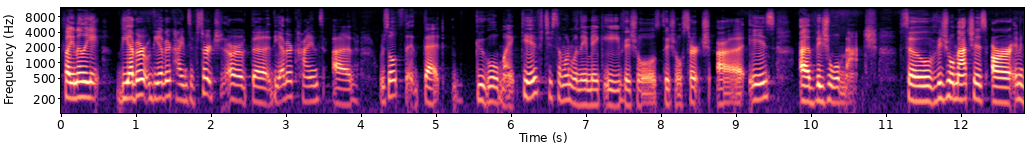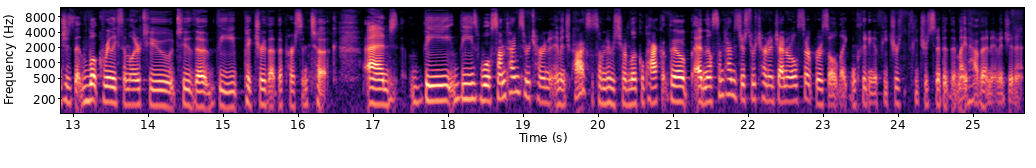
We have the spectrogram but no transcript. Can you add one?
Finally, the other, the other kinds of search, or the, the other kinds of results that, that Google might give to someone when they make a visual, visual search uh, is a visual match. So visual matches are images that look really similar to, to the, the picture that the person took. And the, these will sometimes return an image pack, so sometimes return local pack, they'll, and they'll sometimes just return a general SERP result, like including a feature, feature snippet that might have an image in it.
